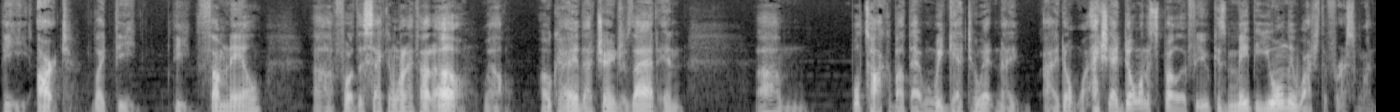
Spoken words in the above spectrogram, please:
the art, like the the thumbnail uh, for the second one. I thought, oh well, okay, that changes that, and um, we'll talk about that when we get to it. And I I don't actually I don't want to spoil it for you because maybe you only watched the first one.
